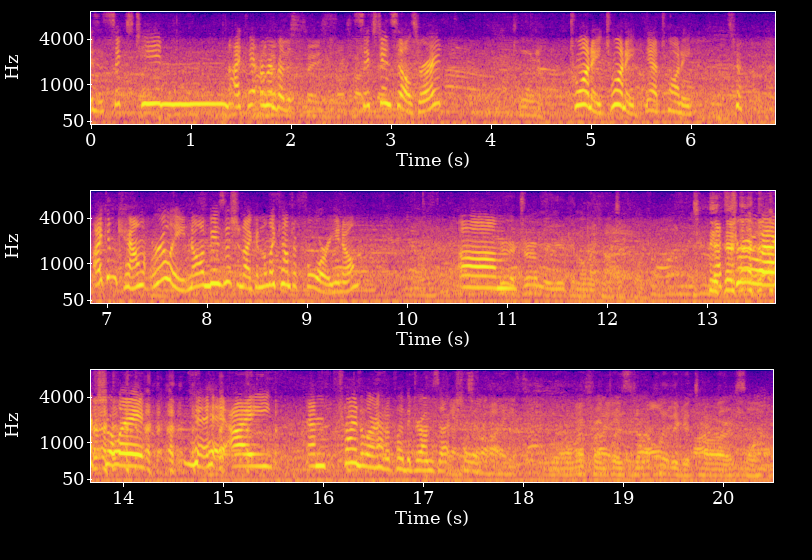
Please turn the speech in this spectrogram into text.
Is it 16? I can't remember. The 16 cells, right? 20. 20. 20. Yeah, 20. I can count, really. No, I'm a musician. I can only count to four, you know? If Um, you're a drummer, you can only count to four. That's true, actually. I am trying to learn how to play the drums, actually. Yeah, my friend plays drum. I play the guitar, so.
